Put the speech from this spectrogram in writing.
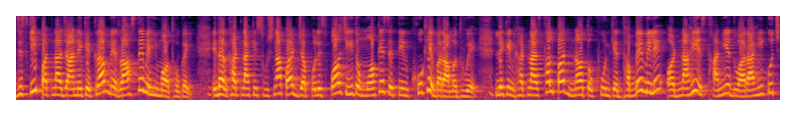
जिसकी पटना जाने के क्रम में रास्ते में ही मौत हो गई। इधर घटना की सूचना पर जब पुलिस पहुँची तो मौके से तीन खोखे बरामद हुए, लेकिन घटनास्थल पर न तो खून के धब्बे मिले और न ही स्थानीय द्वारा ही कुछ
